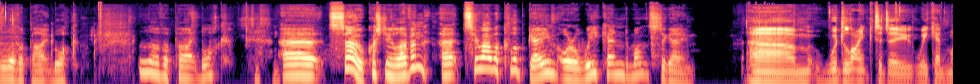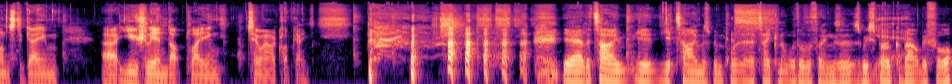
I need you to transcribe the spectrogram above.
Love a pike block. Love a pike block. Uh, so, question 11 uh, two hour club game or a weekend monster game? Um, would like to do weekend monster game. Uh, usually end up playing two hour club game. yeah, the time your, your time has been uh, taken up with other things as we spoke Yeah. about before.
